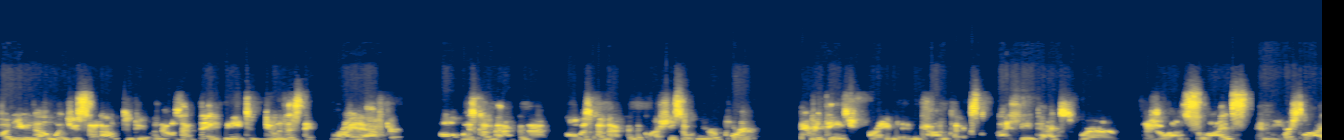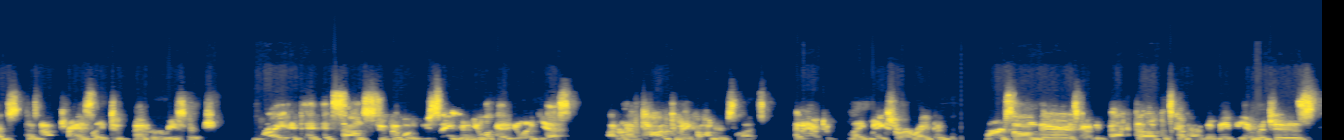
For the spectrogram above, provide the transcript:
but you know what you set out to do. And that was that thing. We need to do this thing right after. Always come back to that. Always come back to the question. So when you report, everything is framed in context. I see decks where there's a lot of slides, and more slides does not translate to better research. right? It, it, it sounds stupid when you say it. When you look at it, you're like, yes, I don't have time to make 100 slides. And I have to like make sure I write good words on there. It's got to be backed up. It's got to have maybe images.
